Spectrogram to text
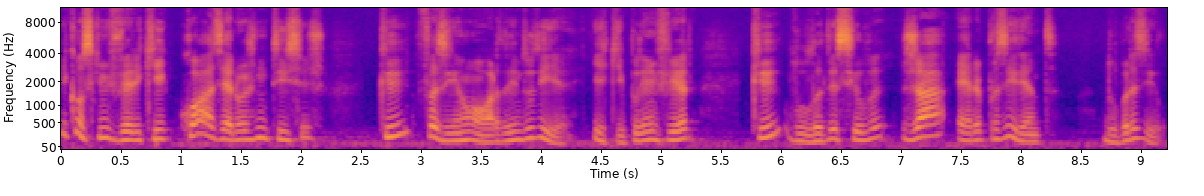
e conseguimos ver aqui quais eram as notícias que faziam a ordem do dia. E aqui podemos ver que Lula da Silva já era presidente do Brasil.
